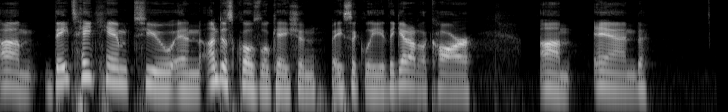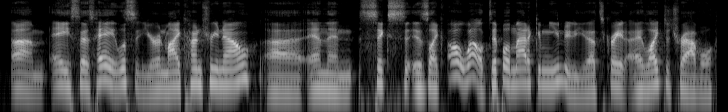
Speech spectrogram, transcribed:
um, they take him to an undisclosed location. Basically, they get out of the car, um, and um, A says, "Hey, listen, you're in my country now." Uh, and then Six is like, "Oh well, diplomatic immunity. That's great. I like to travel."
